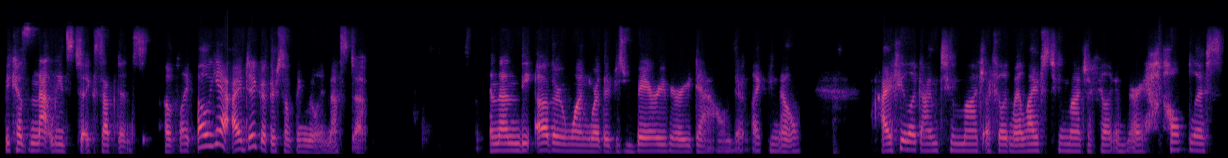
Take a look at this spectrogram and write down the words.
because then that leads to acceptance of like, oh yeah, I did go through something really messed up. And then the other one where they're just very, very down. They're like, you know, I feel like I'm too much. I feel like my life's too much. I feel like I'm very helpless.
